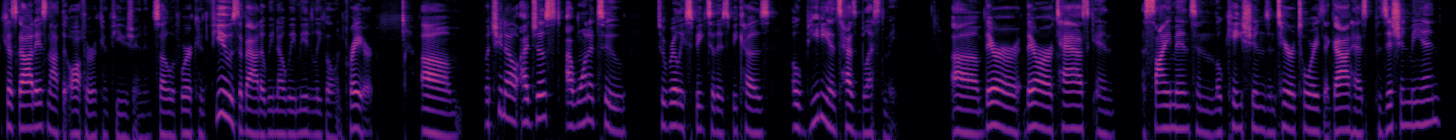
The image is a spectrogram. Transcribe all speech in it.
because God is not the author of confusion. And so if we're confused about it, we know we immediately go in prayer. Um, but you know, I just I wanted to to really speak to this because obedience has blessed me. Um, there are there are tasks and assignments and locations and territories that God has positioned me in,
